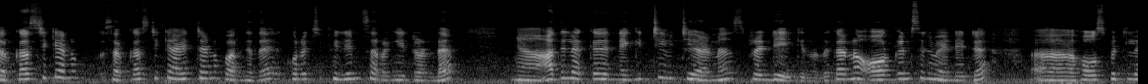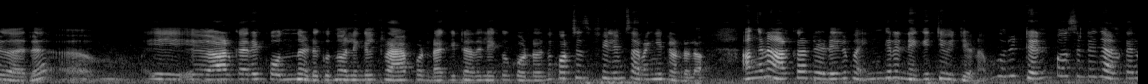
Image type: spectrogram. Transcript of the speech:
സർക്കാസ്റ്റിക്കാണ് സർക്കാസ്റ്റിക് ആയിട്ടാണ് പറഞ്ഞത്. കുറച്ച് ഫിലിംസ് ഇറങ്ങിയിട്ടുണ്ട്. അതിലൊക്കെ നെഗറ്റിവിറ്റിയാണ് സ്പ്രെഡ് ചെയ്യിക്കുന്നത്. കാരണം ഓർഗൻസിന് വേണ്ടിയിട്ട് ഹോസ്പിറ്റലുകാർ ഈ ആൾക്കാരെ കൊന്നെടുക്കുന്നു അല്ലെങ്കിൽ ട്രാപ്പ് ഉണ്ടാക്കിയിട്ട് അതിലേക്ക് കൊണ്ടുവരുന്നു. കുറച്ച് ഫിലിംസ് ഇറങ്ങിയിട്ടുണ്ടല്ലോ. അങ്ങനെ ആൾക്കാരുടെ ഇടയിൽ ഭയങ്കര നെഗറ്റിവിറ്റിയാണ് അപ്പോൾ ഒരു ടെൻ പെർസെന്റേജ് ആൾക്കാർ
